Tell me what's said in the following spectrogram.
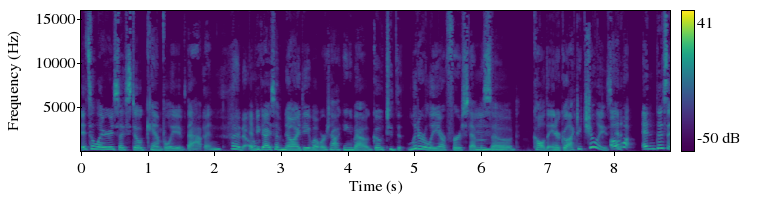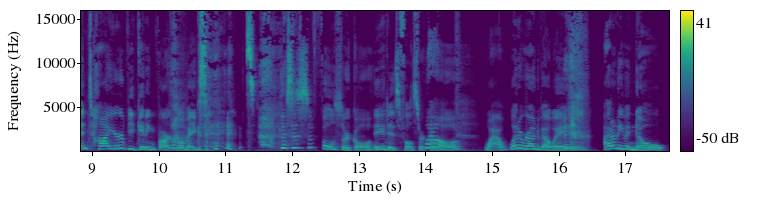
it's hilarious. I still can't believe that happened. I know. If you guys have no idea what we're talking about, go to the, literally our first episode called Intergalactic Chilies. Oh and, my- and this entire beginning part will make sense. this is full circle. It is full circle. Wow. Wow, what a roundabout way. I don't even know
